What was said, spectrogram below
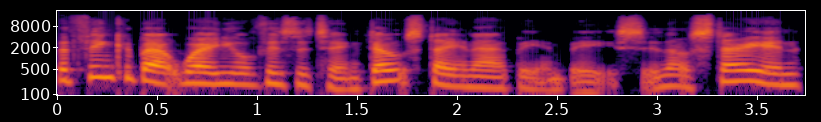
But think about where you're visiting. Don't stay in Airbnbs. You know, stay in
